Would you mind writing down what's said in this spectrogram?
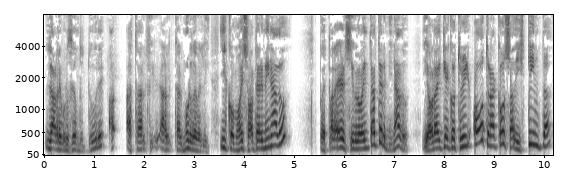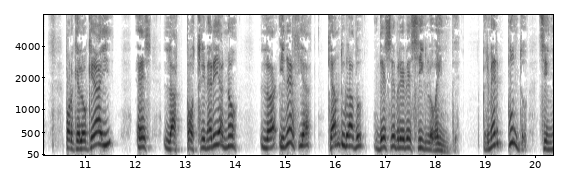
la revolución de octubre, hasta el, hasta el muro de Berlín. Y como eso ha terminado, pues para él el siglo XX ha terminado. Y ahora hay que construir otra cosa distinta, porque lo que hay es las postrimerías, no, la inercia que han durado de ese breve siglo XX. Primer punto, sin,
